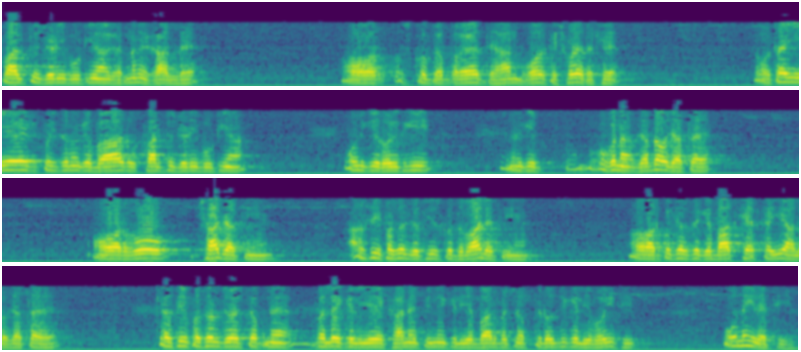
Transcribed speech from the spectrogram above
فالتو جڑی بوٹیاں اگر نہ نکال لے اور اس کو بغیر دھیان بور کے چھوڑے رکھے، تو ہوتا یہ ہے کہ کچھ دنوں کے بعد وہ فالتو جڑی بوٹیاں ان کی رویدگی ان کی اگنا زیادہ ہو جاتا ہے اور وہ چھا جاتی ہیں اصلی فصل جو تھی اس کو دبا لیتی ہیں۔ اور کچھ عرصے کے بعد کھیت کا یہ حال ہو جاتا ہے کہ اصلی فصل جو ہے اپنے گلے کے لیے، کھانے پینے کے لیے، بال بچوں اپنی روزی کے لیے وہی تھی، وہ نہیں رہتی ہے۔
